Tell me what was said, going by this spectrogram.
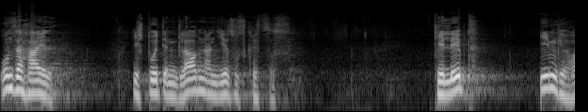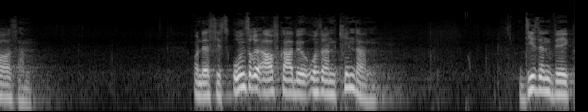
Unser Heil ist durch den Glauben an Jesus Christus. Gelebt im Gehorsam. Und es ist unsere Aufgabe, unseren Kindern diesen Weg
